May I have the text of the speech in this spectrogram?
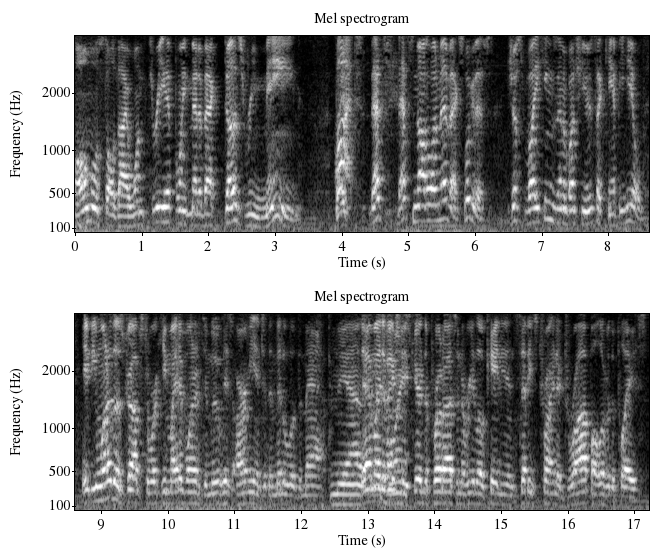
almost all die. One three hit point medevac does remain, but that's that's not a lot of medevacs. Look at this, just Vikings and a bunch of units that can't be healed. If he wanted those drops to work, he might have wanted to move his army into the middle of the map. Yeah, that might have actually scared the Protoss into relocating. Instead, he's trying to drop all over the place.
